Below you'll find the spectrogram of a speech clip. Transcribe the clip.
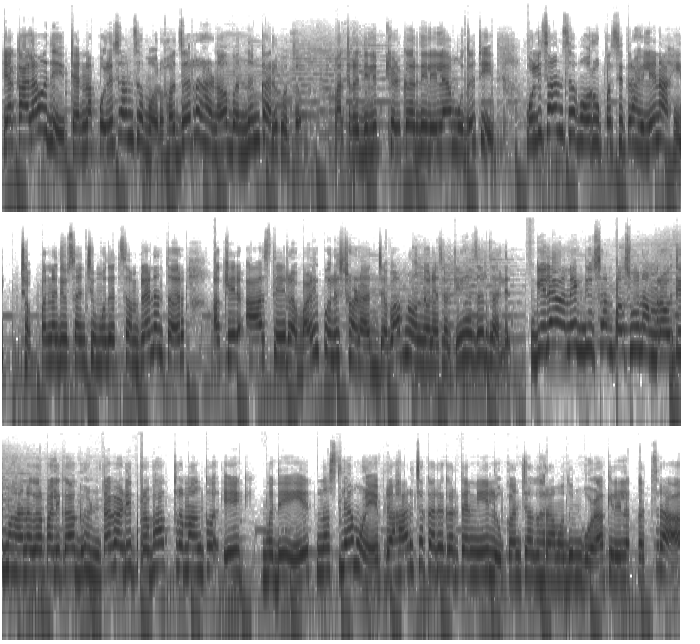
या कालावधीत त्यांना पोलिसांसमोर हजर राहणं बंधनकारक होतं. मात्र दिलीप खेडकर दिलेल्या मुदतीत पोलिसांसमोर उपस्थित राहिले नाहीत. छप्पन्न दिवसांची मुदत संपल्यानंतर अखेर आज ते रबाळी पोलीस ठाण्यात जबाब नोंदवण्यासाठी हजर झालेत. गेल्या अनेक दिवसांपासून अमरावती महानगरपालिका घंटागाडी प्रभाग क्रमांक एक मध्ये येत नसल्यामुळे प्रहारच्या कार्यकर्त्यांनी लोकांच्या घरामधून गोळा केलेला कचरा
